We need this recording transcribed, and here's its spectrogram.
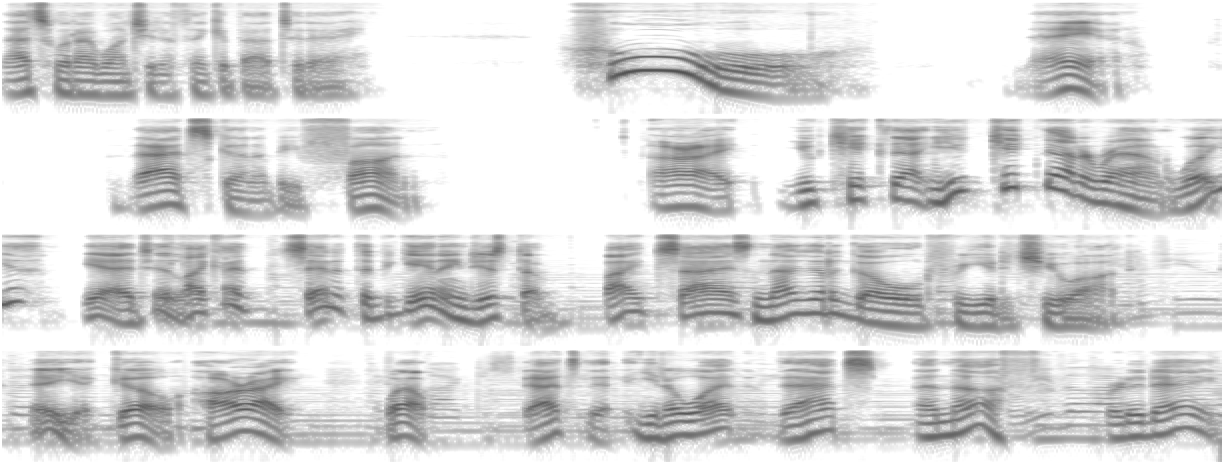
That's what I want you to think about today. Whoo! Man, that's going to be fun. All right. You kick that, you kick that around, will you? Yeah, just like I said at the beginning, just a bite sized nugget of gold for you to chew on. There you go. All right. Well, that's, you know what? That's enough for today.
